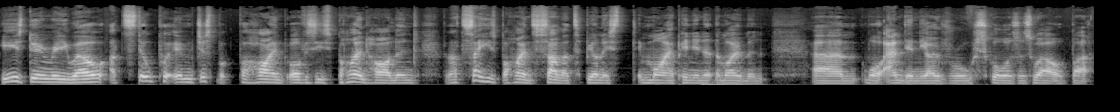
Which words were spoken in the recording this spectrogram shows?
he is doing really well. I'd still put him just behind, obviously, he's behind Haaland, and I'd say he's behind Salah, to be honest, in my opinion, at the moment. um, well, and in the overall scores as well. But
